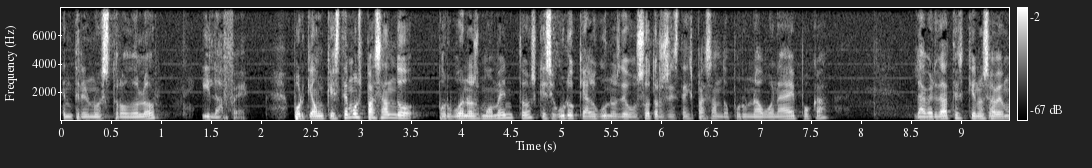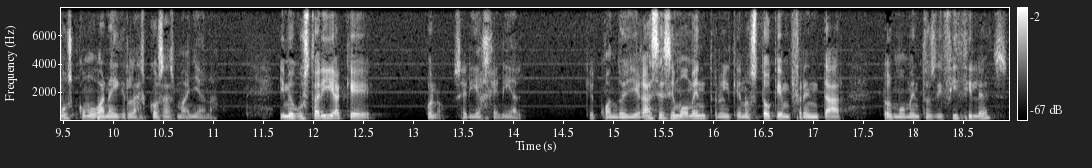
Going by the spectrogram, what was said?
entre nuestro dolor y la fe. Porque aunque estemos pasando por buenos momentos, que seguro que algunos de vosotros estáis pasando por una buena época, la verdad es que no sabemos cómo van a ir las cosas mañana. Y me gustaría que, bueno, sería genial, que cuando llegase ese momento en el que nos toque enfrentar los momentos difíciles,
